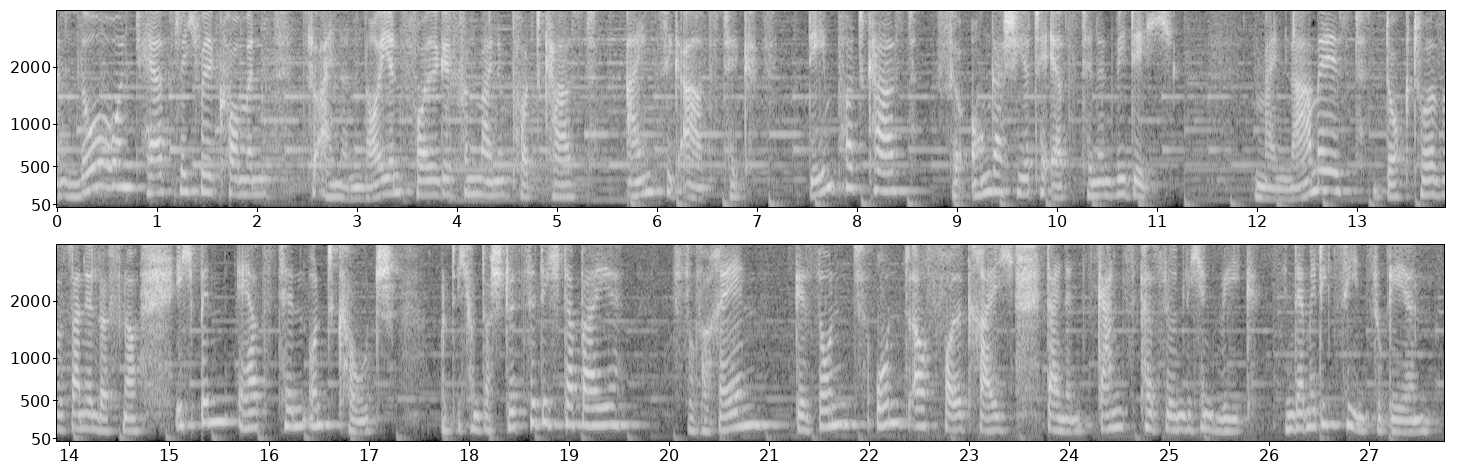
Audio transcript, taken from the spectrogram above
Hallo und herzlich willkommen zu einer neuen Folge von meinem Podcast Einzigartig, dem Podcast für engagierte Ärztinnen wie dich. Mein Name ist Dr. Susanne Löffner. Ich bin Ärztin und Coach und ich unterstütze dich dabei, souverän, gesund und erfolgreich deinen ganz persönlichen Weg in der Medizin zu gehen.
